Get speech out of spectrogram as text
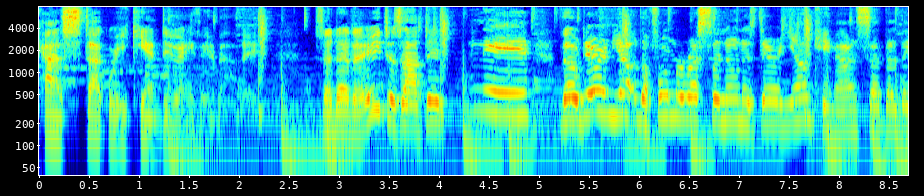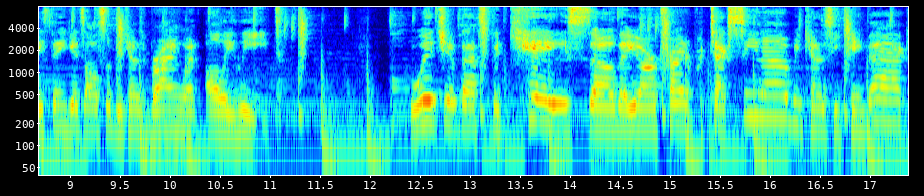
kind of stuck where he can't do anything about it. So that the agents out there, nah. Though Darren Young, the former wrestler known as Darren Young, came out and said that they think it's also because Bryan went all elite. Which, if that's the case, so they are trying to protect Cena because he came back,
